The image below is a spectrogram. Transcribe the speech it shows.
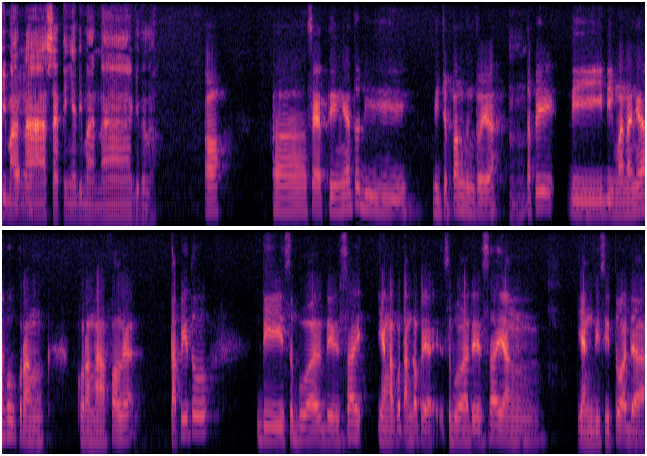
Di mana settingnya di mana gitu loh. Oh, uh, settingnya tuh di di Jepang tentu ya. Mm-hmm. Tapi di di mananya aku kurang kurang hafal ya. Tapi itu di sebuah desa yang aku tangkap ya, sebuah desa yang yang di situ ada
